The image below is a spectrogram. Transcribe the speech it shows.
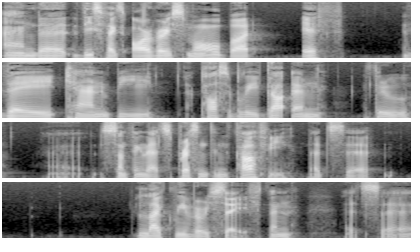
And uh, these effects are very small, but if they can be possibly gotten through uh, something that's present in coffee that's uh, likely very safe, then it's uh,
